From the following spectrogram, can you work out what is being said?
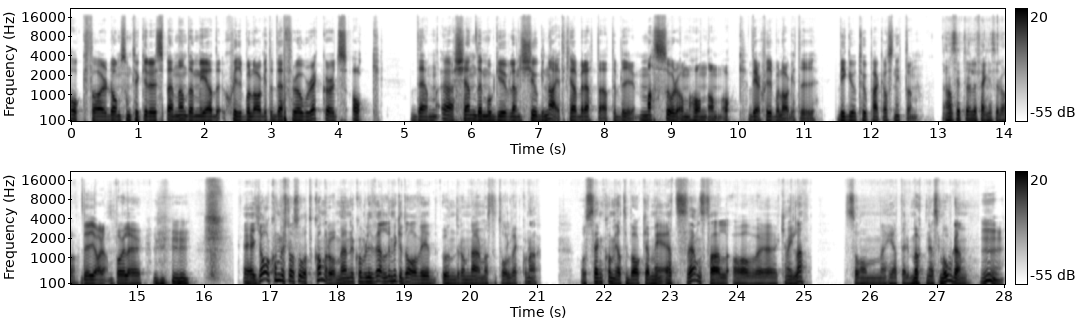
Och för de som tycker det är spännande med skivbolaget Death Row Records och den ökände mogulen Shug Knight kan jag berätta att det blir massor om honom och det skivbolaget i Biggie och Tupac-avsnitten. Han sitter väl i fängelse idag. Det gör han. Spoiler. Eh, Jag kommer förstås återkomma då, men det kommer bli väldigt mycket David under de närmaste 12 veckorna. Och sen kommer jag tillbaka med ett svenskt fall av eh, Camilla. Som heter Mörtnäsmorden. Mm.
